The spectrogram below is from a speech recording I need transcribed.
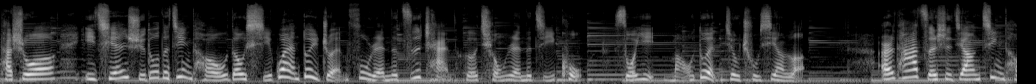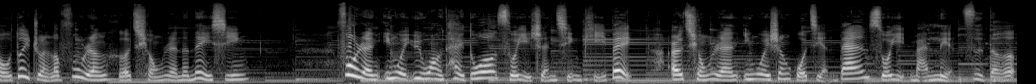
他说，以前许多的镜头都习惯对准富人的资产和穷人的疾苦，所以矛盾就出现了。而他则是将镜头对准了富人和穷人的内心。富人因为欲望太多，所以神情疲惫；而穷人因为生活简单，所以满脸自得。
